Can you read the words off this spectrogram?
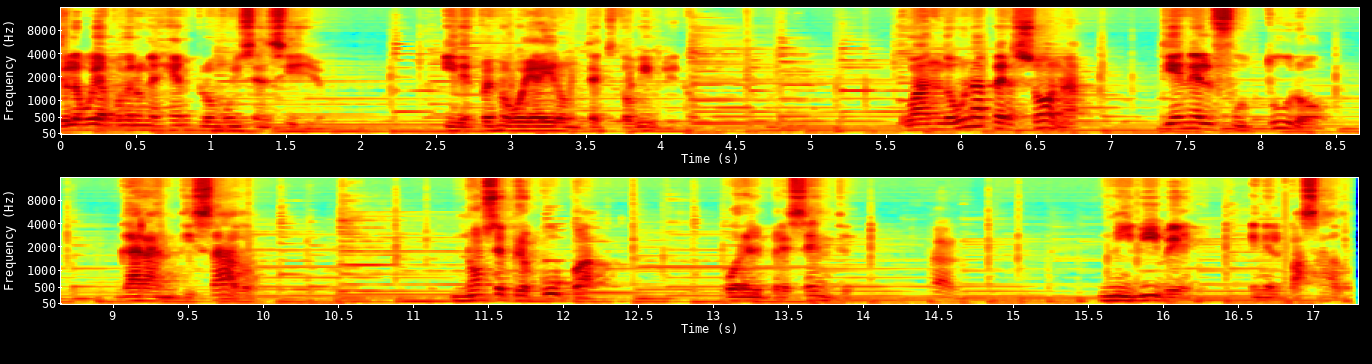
yo le voy a poner un ejemplo muy sencillo y después me voy a ir a un texto bíblico. Cuando una persona tiene el futuro garantizado, no se preocupa por el presente, ni vive en el pasado,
